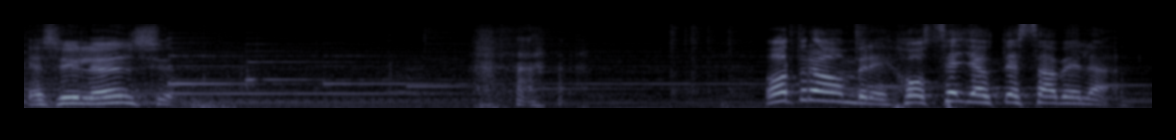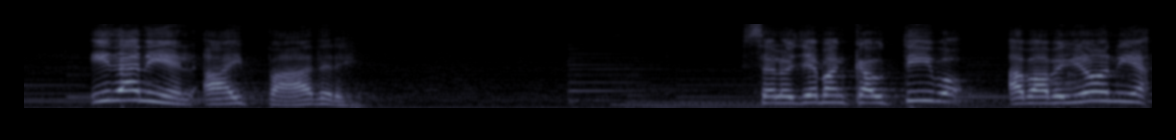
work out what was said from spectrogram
Qué silencio. Otro hombre, José, ya usted sabe la, y Daniel, ay padre, se lo llevan cautivo a Babilonia,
